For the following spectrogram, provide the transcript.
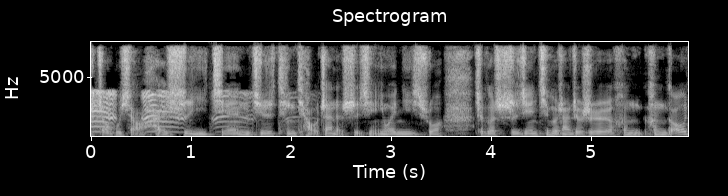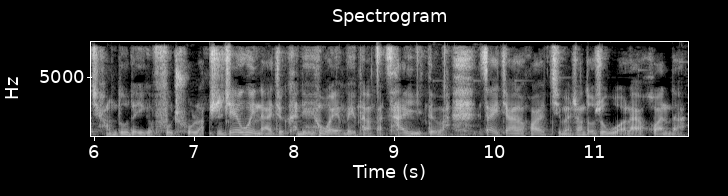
实照顾小孩是一件其实挺挑战的事情，因为你说这个时间基本上就是很很高强度的一个付出了，直接喂奶就肯定我也没办法参与，对吧？在家的话基本上都是我来换的。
